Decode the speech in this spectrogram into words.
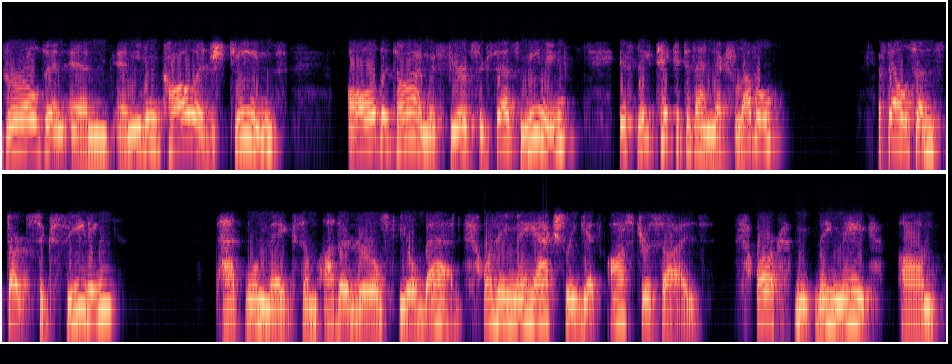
girls and, and, and even college teens all the time with fear of success, meaning if they take it to that next level, if they all of a sudden start succeeding, that will make some other girls feel bad. Or they may actually get ostracized. Or they may um,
